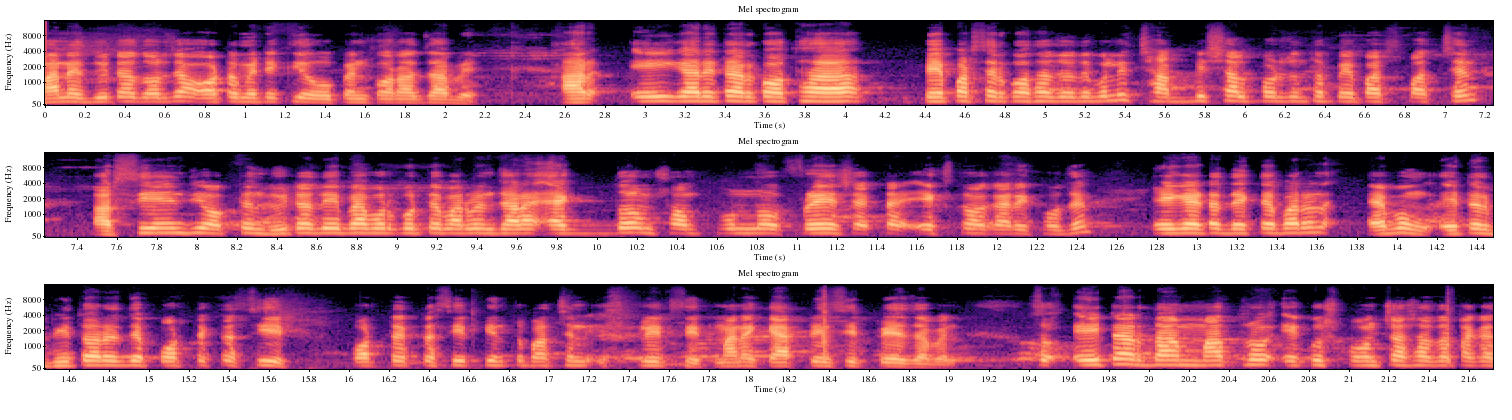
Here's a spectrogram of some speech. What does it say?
মানে দুইটা দরজা অটোমেটিকলি ওপেন করা যাবে। আর এই গাড়িটার কথা পেপারসের কথা যদি বলি, ছাব্বিশ সাল পর্যন্ত পেপারস পাচ্ছেন। আর সিএনজি অকটেন দুইটা দিয়ে ব্যবহার করতে পারবেন যারা একদম সম্পূর্ণ ফ্রেশ একটা এক্সট্রা গাড়ি খোঁজেন। এই গাড়িটা দেখতে পারেন এবং এটার ভিতরে যে প্রত্যেকটা সিট প্রত্যেকটা সিট কিন্তু পাচ্ছেন স্প্লিট সিট মানে ক্যাপ্টেন সিট পেয়ে যাবেন। তো এইটার দাম মাত্র একুশ পঞ্চাশ হাজার টাকা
